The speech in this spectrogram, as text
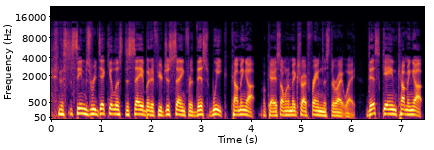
this seems ridiculous to say, but if you're just saying for this week coming up, okay, so I want to make sure I frame this the right way. This game coming up,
